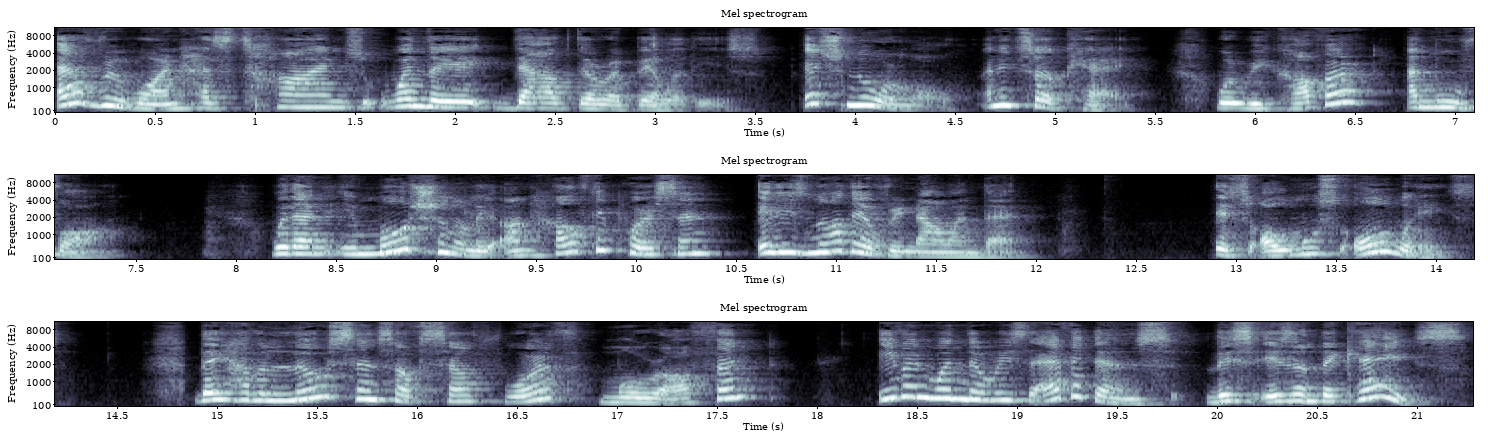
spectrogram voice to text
Everyone has times when they doubt their abilities. It's normal and it's okay. We'll recover and move on. With an emotionally unhealthy person, it is not every now and then. It's almost always. They have a low sense of self-worth more often, even when there is evidence this isn't the case.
